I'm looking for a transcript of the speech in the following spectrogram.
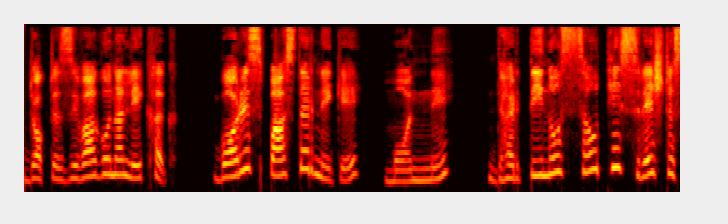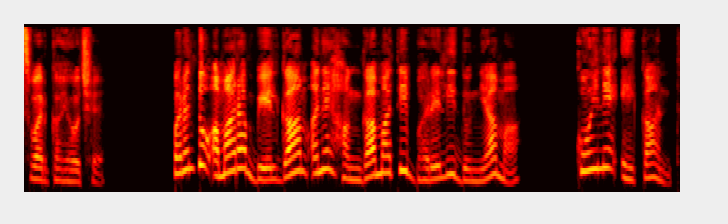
ડોક્ટર ઝિવાગોના લેખક, બોરિસ પાસ્તરનેકે મૌનને ધરતીનો સૌથી શ્રેષ્ઠ સ્વર કહ્યો છે. પરંતુ અમારા બેલગામ અને હંગામાથી ભરેલી દુનિયામાં કોઈને એકાંત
